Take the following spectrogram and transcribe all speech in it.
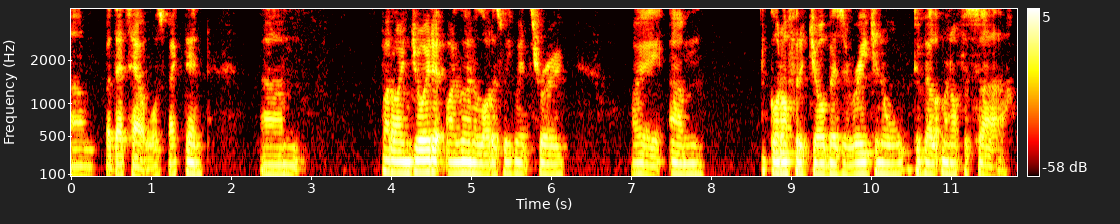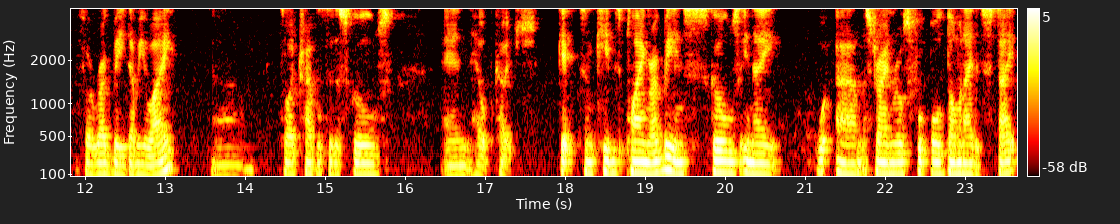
Um, but that's how it was back then. Um, but I enjoyed it. I learned a lot as we went through. I um, got offered a job as a regional development officer for Rugby WA. Um, so I travelled to the schools and helped coach, get some kids playing rugby in schools in a um, Australian rules football dominated state.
